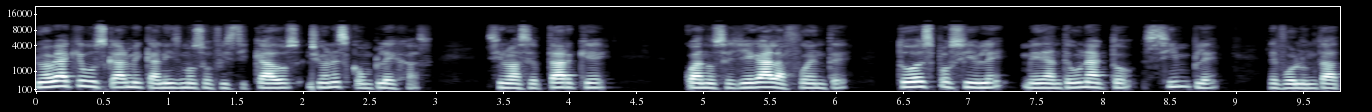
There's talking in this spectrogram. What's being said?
No había que buscar mecanismos sofisticados, acciones complejas, sino aceptar que, cuando se llega a la fuente, todo es posible mediante un acto simple de voluntad.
